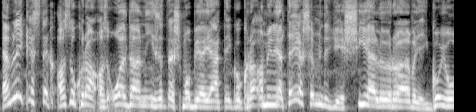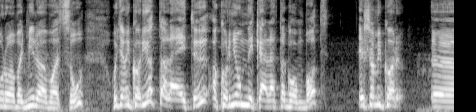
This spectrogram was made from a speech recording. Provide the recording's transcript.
emlékeztek azokra az oldalnézetes mobiljátékokra, aminél teljesen mindegy, hogy egy sielőről, vagy egy golyóról, vagy miről volt szó, hogy amikor jött a lejtő, akkor nyomni kellett a gombot, és amikor ö,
